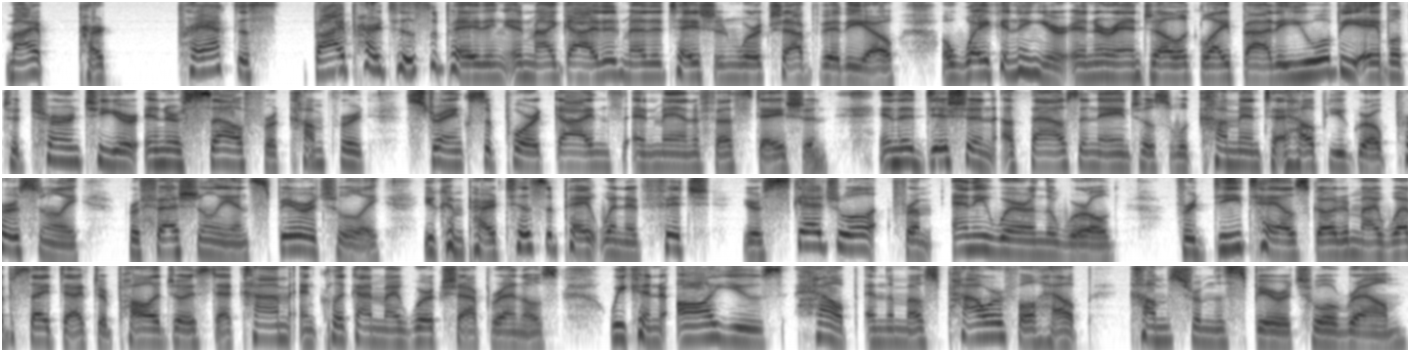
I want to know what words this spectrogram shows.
My par- practice by participating in my guided meditation workshop video, Awakening Your Inner Angelic Light Body, you will be able to turn to your inner self for comfort, strength, support, guidance, and manifestation. In addition, a thousand angels will come in to help you grow personally, professionally, and spiritually. You can participate when it fits your schedule from anywhere in the world. For details, go to my website, drpaulajoyce.com, and click on my workshop rentals. We can all use help, and the most powerful help comes from the spiritual realm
